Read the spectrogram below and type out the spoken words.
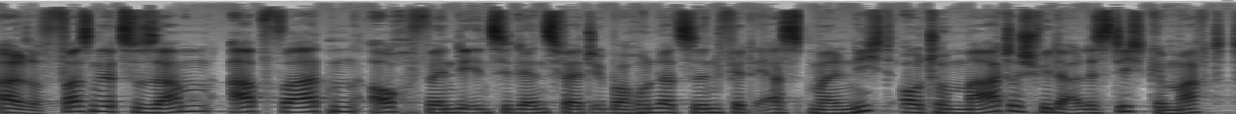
Also fassen wir zusammen, abwarten, auch wenn die Inzidenzwerte über 100 sind, wird erstmal nicht automatisch wieder alles dicht gemacht.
